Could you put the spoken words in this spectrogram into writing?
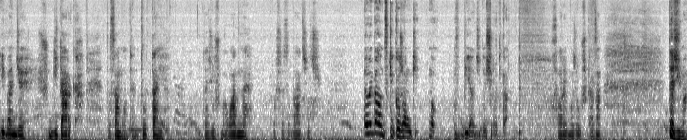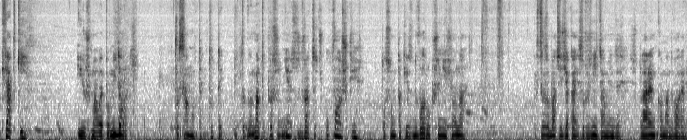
i będzie gitarka. To samo ten tutaj też już ma ładne. Proszę zobaczyć. Eleganckie korzonki. No, wbijać do środka. Sorry, może uszkadzam. Też i ma kwiatki i już małe pomidorki. To samo ten tutaj. To, na to proszę nie zwracać uwagi. To są takie z dworu przyniesione. Chcę zobaczyć jaka jest różnica między szklarenką a dworem.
